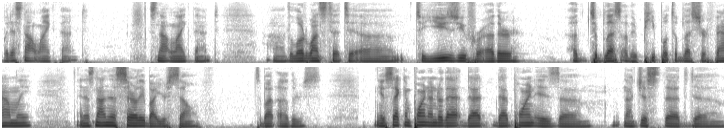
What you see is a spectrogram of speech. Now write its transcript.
but it's not like that. It's not like that. Uh, the Lord wants to to uh, to use you for other uh, to bless other people, to bless your family, and it's not necessarily about yourself. It's about others. The second point under that that that point is um, not just the, the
